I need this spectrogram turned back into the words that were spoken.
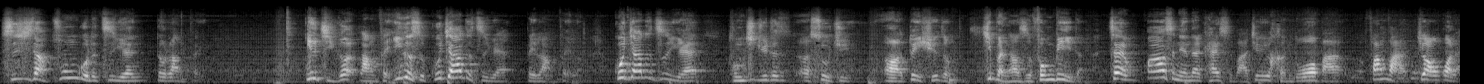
实际上中国的资源都浪费，有几个浪费，一个是国家的资源被浪费了，国家的资源，统计局的呃数据啊，对学者基本上是封闭的。在八十年代开始吧，就有很多把。方法教过来，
